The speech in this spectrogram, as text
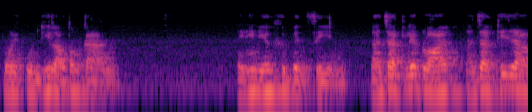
โมเลกุลที่เราต้องการ ในที่นี้ก็คือเบนซีน หลังจากเรียบร้อย หลังจากที่เรา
